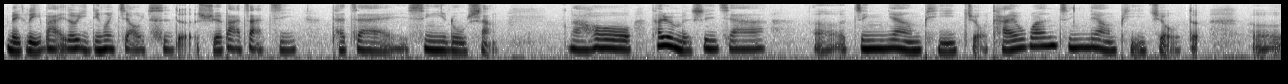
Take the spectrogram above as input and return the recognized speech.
每个礼拜都一定会叫一次的学霸炸鸡，它在信义路上。然后它原本是一家呃精酿啤酒，台湾精酿啤酒的。呃，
